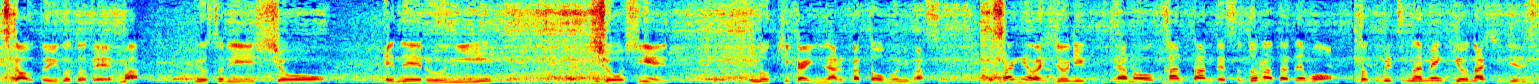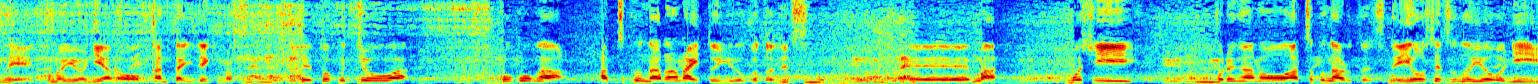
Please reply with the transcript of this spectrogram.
ー、使うということで、まあ、要するに省エネルギー省資源の機会になるかと思います。作業は非常にあの簡単です。どなたでも特別な免許なしでですねこのようにあの簡単にできます。で特徴はここが熱くならないということです、えー、まあもしこれがあの熱くなるとですね溶接のように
